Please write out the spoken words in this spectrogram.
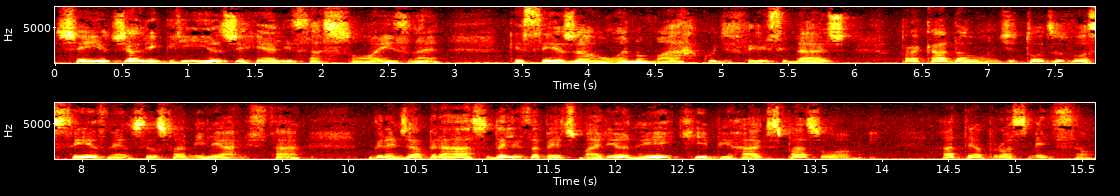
cheio de alegrias, de realizações, né? que seja um ano marco de felicidade para cada um de todos vocês, né, os seus familiares, tá? Um grande abraço da Elizabeth Mariano e equipe Rádio Espaço Homem. Até a próxima edição.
